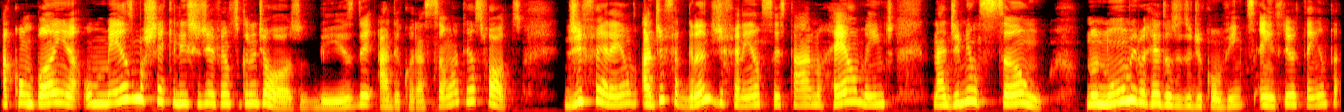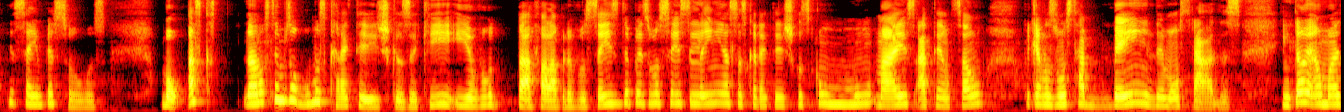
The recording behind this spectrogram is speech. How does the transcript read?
acompanha o mesmo checklist de eventos grandiosos, desde a decoração até as fotos. Diferen a dif grande diferença está no, realmente na dimensão, no número reduzido de convites entre 80 e 100 pessoas. Bom, as nós temos algumas características aqui e eu vou falar para vocês e depois vocês leem essas características com mais atenção, porque elas vão estar bem demonstradas. Então, é uma,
